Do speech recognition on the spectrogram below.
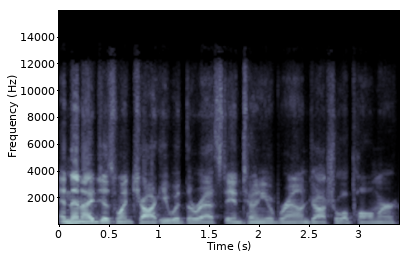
and then I just went chalky with the rest: Antonio Brown, Joshua Palmer,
